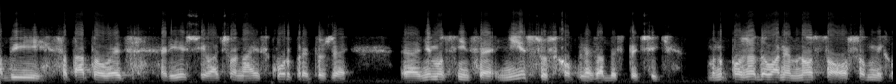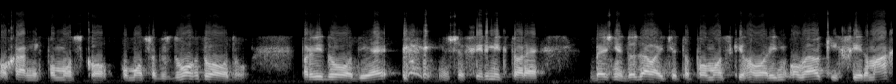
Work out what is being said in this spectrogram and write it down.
aby sa táto vec riešila čo najskôr, pretože e, nemocnice nie sú schopné zabezpečiť požadované množstvo osobných ochranných pomôcok z dvoch dôvodov. Prvý dôvod je, že firmy, ktoré bežne dodávajú tieto pomocky, hovorím o veľkých firmách,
